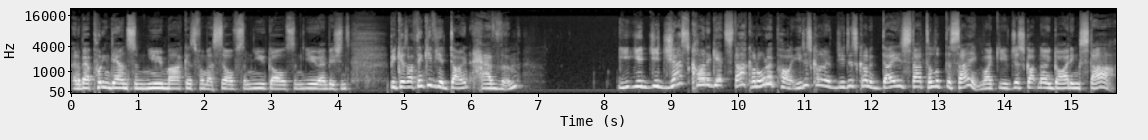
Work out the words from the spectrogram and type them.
and about putting down some new markers for myself, some new goals, some new ambitions. Because I think if you don't have them, you, you, you just kind of get stuck on autopilot. You just kind of you just kind of days start to look the same, like you've just got no guiding star.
